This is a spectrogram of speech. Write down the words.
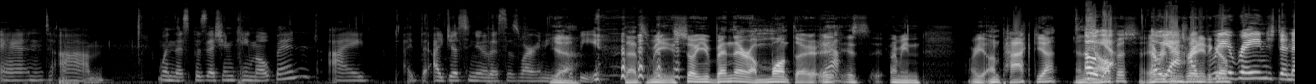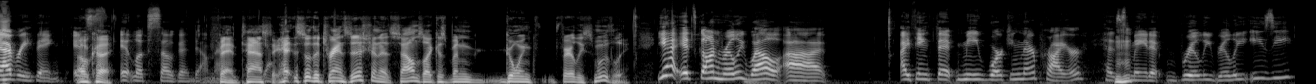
And um, when this position came open, I, I I just knew this is where I needed yeah, to be. that's me. So you've been there a month. Uh, Yeah. Is I mean, are you unpacked yet in the oh yeah. office? oh yeah. Ready I've to go. rearranged and everything. It's, Okay. It looks so good down there. Fantastic. Yeah. So the transition, it sounds like, has been going fairly smoothly. Yeah, it's gone really well. Uh, I think that me working there prior has Mm-hmm. made it really, really easy.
